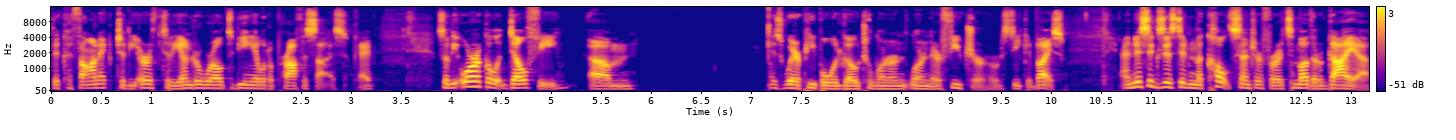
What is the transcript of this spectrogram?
the chthonic, to the earth, to the underworld, to being able to prophesize. Okay, so the oracle at Delphi um, is where people would go to learn learn their future or to seek advice, and this existed in the cult center for its mother Gaia.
